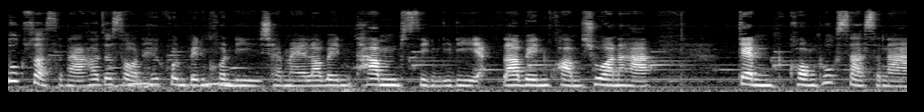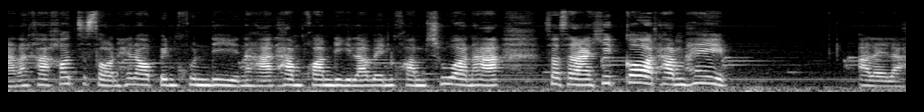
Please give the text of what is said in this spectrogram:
ทุกๆศาสนาเขาจะสอนให้คนเป็นคนดีใช่ไหมเราเป็นทำสิ่งดีๆเราเป็นความชั่วนะคะ แก่นของทุกศาสนานะคะเขาจะสอนให้เราเป็นคนดีนะคะทำความดีแล้วเป็นความชั่วนะคะ ศาสนาคิดก็ทำให้อะไรล่ะ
